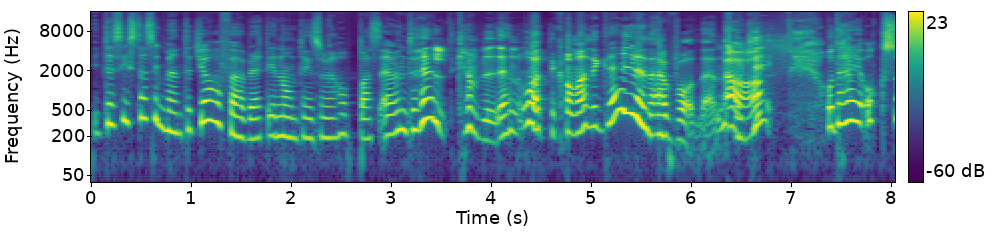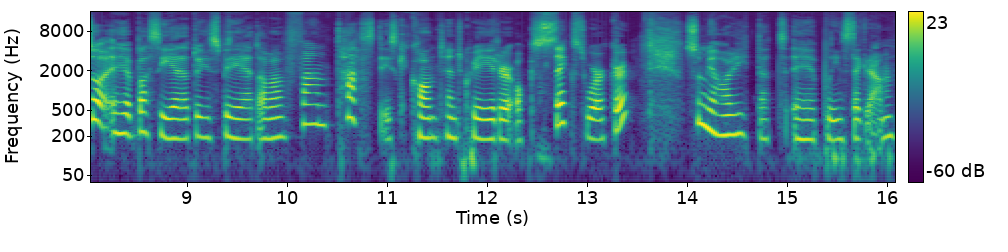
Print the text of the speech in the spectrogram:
det sista segmentet jag har förberett är någonting som jag hoppas eventuellt kan bli en återkommande grej i den här podden. Ja. Okej. Och det här är också eh, baserat och inspirerat av en fantastisk content creator och sexworker som jag har hittat eh, på Instagram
